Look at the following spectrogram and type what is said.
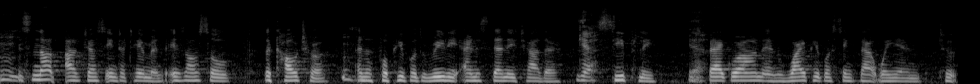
Mm. It's not uh, just entertainment. It's also the culture Mm-hmm. and for people to really understand each other yes. deeply. Yeah. Background and why people think that way and to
